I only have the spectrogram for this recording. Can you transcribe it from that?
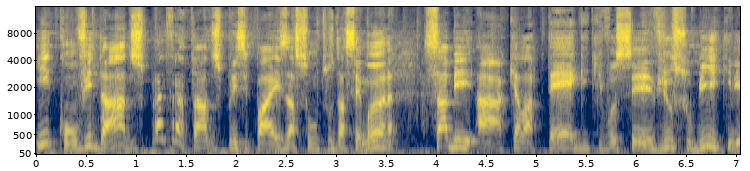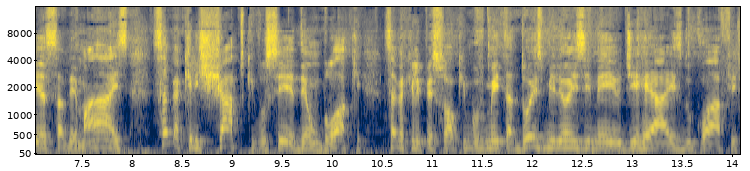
e convidados para tratar dos principais assuntos da semana. Sabe aquela tag que você viu subir e queria saber mais? Sabe aquele chato que você deu um bloco? Sabe aquele pessoal que movimenta 2 milhões e meio de reais no COAF,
